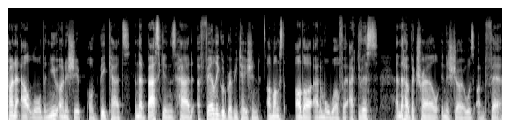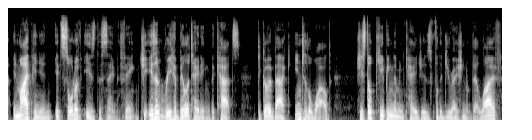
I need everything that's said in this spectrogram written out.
trying to outlaw the new ownership of big cats, and that Baskins had a fairly good reputation amongst other animal welfare activists, and that her portrayal in the show was unfair. In my opinion, it sort of is the same thing. She isn't rehabilitating the cats to go back into the wild, she's still keeping them in cages for the duration of their life,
